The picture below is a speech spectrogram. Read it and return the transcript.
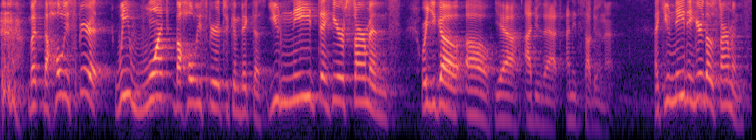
but the Holy Spirit, we want the Holy Spirit to convict us. You need to hear sermons where you go, oh, yeah, I do that. I need to stop doing that. Like, you need to hear those sermons.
